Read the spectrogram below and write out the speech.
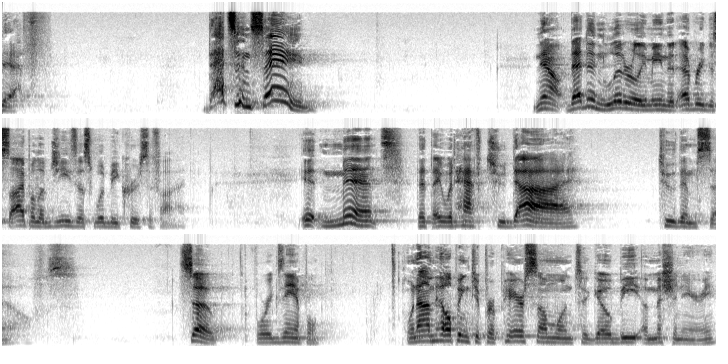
death. That's insane. Now, that didn't literally mean that every disciple of Jesus would be crucified it meant that they would have to die to themselves. So, for example, when I'm helping to prepare someone to go be a missionary,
